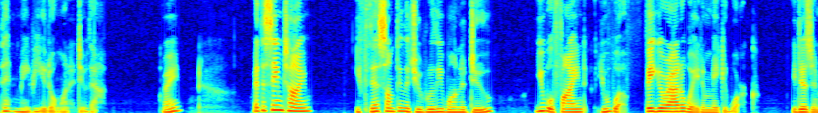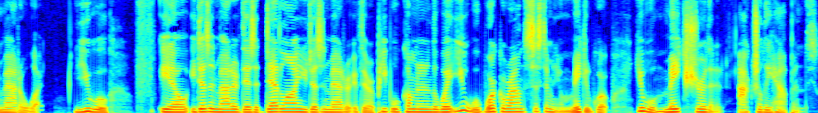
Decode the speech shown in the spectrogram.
then maybe you don't want to do that, right? At the same time, if there's something that you really want to do, you will find, you will figure out a way to make it work. It doesn't matter what. You will, you know, it doesn't matter if there's a deadline. It doesn't matter if there are people coming in the way. You will work around the system and you'll make it grow. You will make sure that it actually happens.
